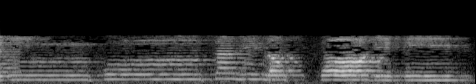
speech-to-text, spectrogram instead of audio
إن كنت من الصادقين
